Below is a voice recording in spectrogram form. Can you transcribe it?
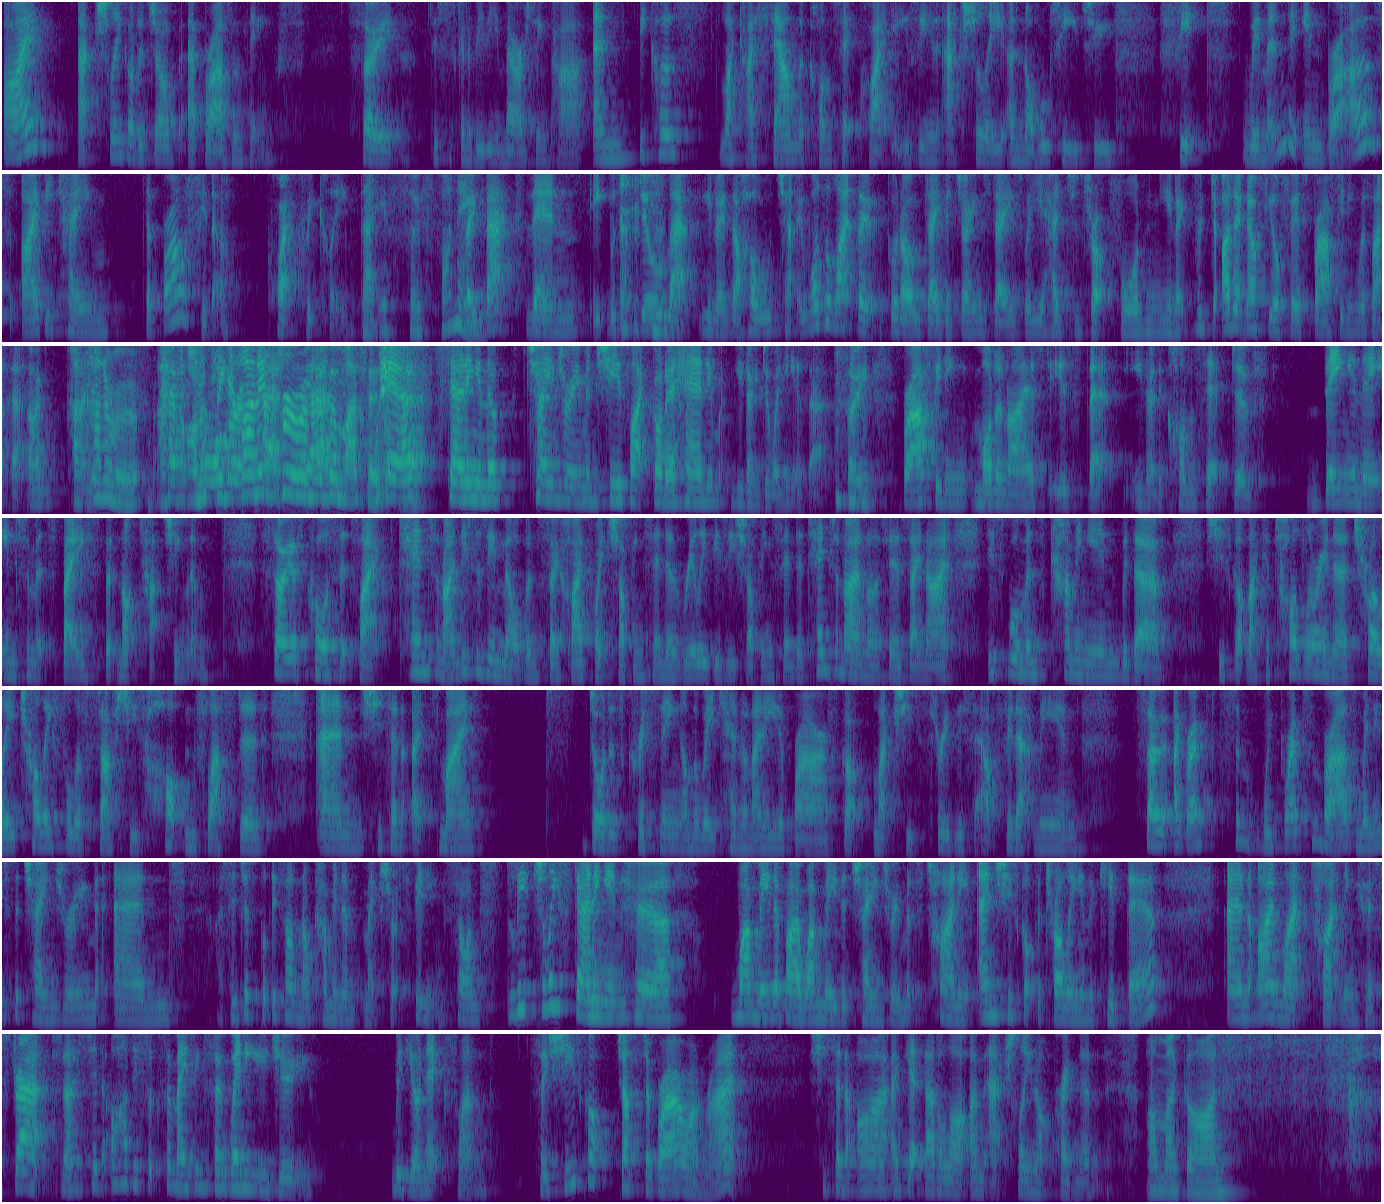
I actually got a job at Bras and Things. So this is going to be the embarrassing part. And because like I found the concept quite easy and actually a novelty to fit women in bras, I became the bra fitter quite quickly. That is so funny. So back then, it was still that you know the whole chat. It wasn't like the good old David Jones days where you had to drop forward and you know. I don't know if your first bra fitting was like that. I'm I kind can't of remember. I have honestly can't even remember my first Where one. standing in the change room and she's like got her hand in. You don't do any of that. So bra fitting modernized is that you know the concept of being in their intimate space but not touching them. So of course it's like 10 to 9. This is in Melbourne, so High Point Shopping Centre, really busy shopping centre. 10 to 9 on a Thursday night. This woman's coming in with a she's got like a toddler in a trolley, trolley full of stuff. She's hot and flustered and she said uh, it's my daughter's christening on the weekend and I need a bra. I've got like she threw this outfit at me and so I grabbed some we grabbed some bras and went into the change room and I said just put this on and I'll come in and make sure it's fitting. So I'm literally standing in her one meter by one meter change room. It's tiny and she's got the trolley and the kid there. And I'm like tightening her straps and I said, "Oh, this looks amazing. So when are you due with your next one?" So she's got just a bra on, right? She said, "Oh, I get that a lot. I'm actually not pregnant." Oh my god.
